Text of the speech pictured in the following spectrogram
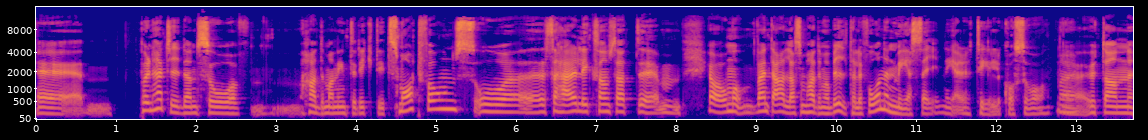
Eh, på den här tiden så hade man inte riktigt smartphones och eh, så här liksom så att eh, ja, var inte alla som hade mobiltelefonen med sig ner till Kosovo. Nej. Eh, utan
